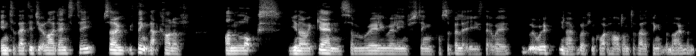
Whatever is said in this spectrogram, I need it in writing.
into their digital identity so we think that kind of unlocks, you know, again, some really, really interesting possibilities that we're, we're, you know, working quite hard on developing at the moment.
